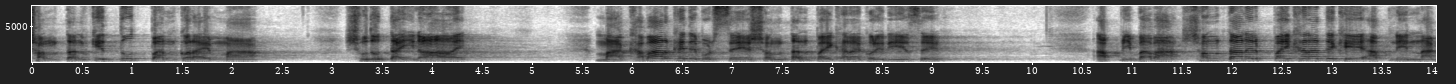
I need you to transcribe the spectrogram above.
সন্তানকে দুধ পান করায় মা। শুধু তাই নয়, মা খাবার খাইতে বসছে সন্তান পায়খানা করে দিয়েছে। আপনি বাবা সন্তানের পায়খানা দেখে আপনি নাক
